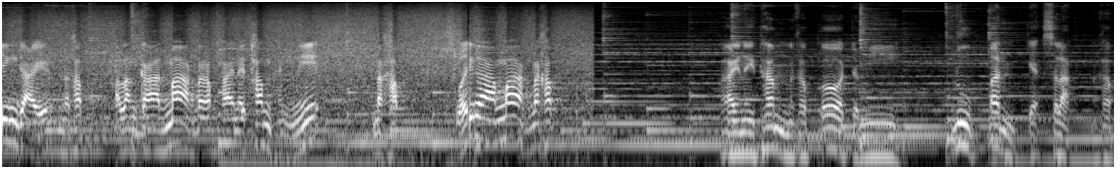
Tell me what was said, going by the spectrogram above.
ยิ่งใหญ่นะครับอลังการมากนะครับภายในถ้ำแห่งนี้นะครับ สวยงามมากนะครับ ภายในถ้ำนะครับก็จะมีรูปปั้นแกะสลักนะครับ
